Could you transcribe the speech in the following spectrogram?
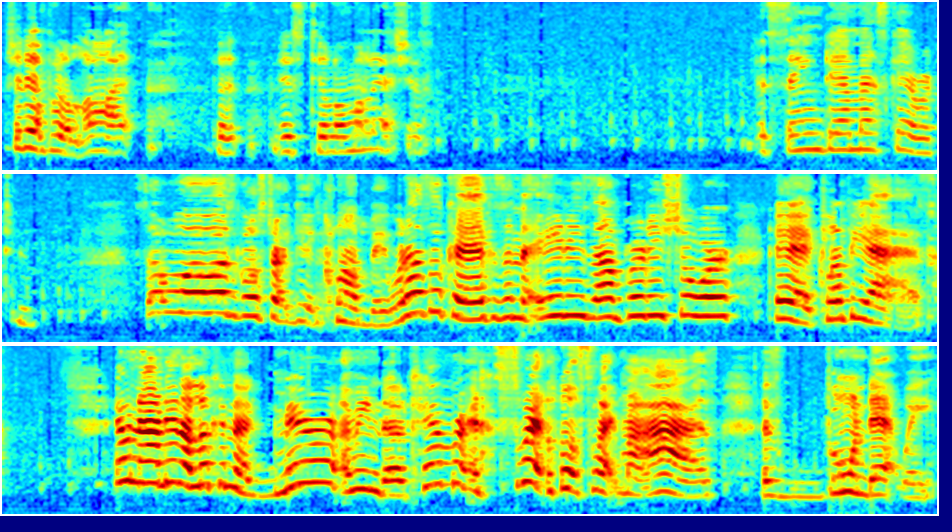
Which I didn't put a lot. But it's still on my lashes. The same damn mascara too. So well, was going to start getting clumpy. Well, that's okay. Because in the 80s, I'm pretty sure they had clumpy eyes. Every now and then I look in the mirror, I mean the camera, and I swear it looks like my eyes is going that way.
